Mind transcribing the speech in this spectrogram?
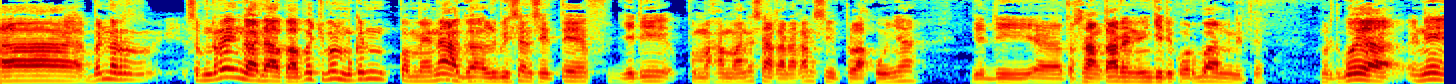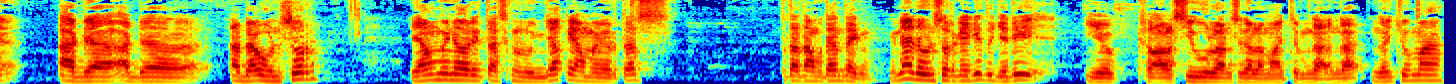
Eh bener. Sebenarnya nggak ada apa-apa cuman mungkin pemainnya agak lebih sensitif. Jadi pemahamannya seakan-akan si pelakunya jadi eh, tersangka dan ini jadi korban gitu. Menurut gue ya ini ada ada ada unsur yang minoritas ngelunjak yang mayoritas petantang petenteng. Ini ada unsur kayak gitu jadi ya soal siulan segala macam nggak nggak nggak cuma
